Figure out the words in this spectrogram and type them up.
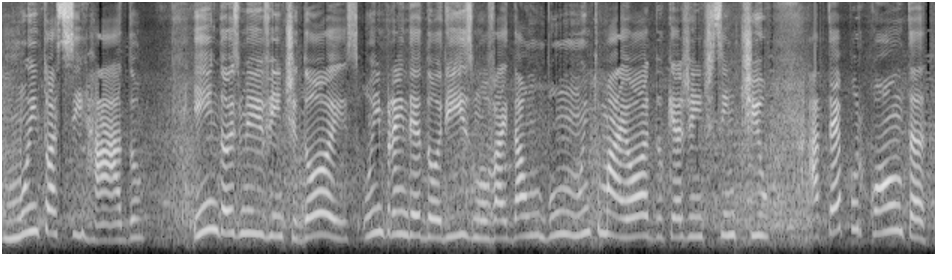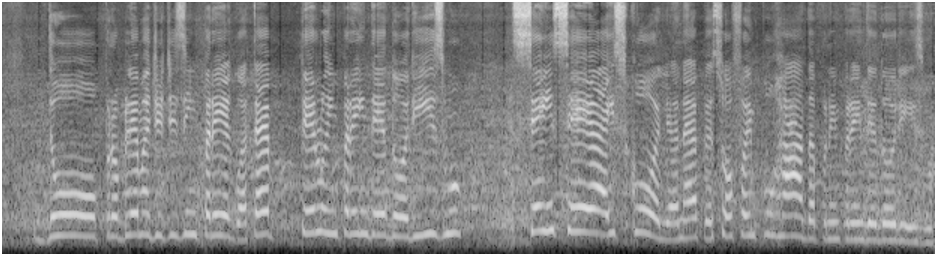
muito acirrado. E em 2022, o empreendedorismo vai dar um boom muito maior do que a gente sentiu, até por conta do problema de desemprego, até pelo empreendedorismo sem ser a escolha, né? A pessoa foi empurrada para o empreendedorismo.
